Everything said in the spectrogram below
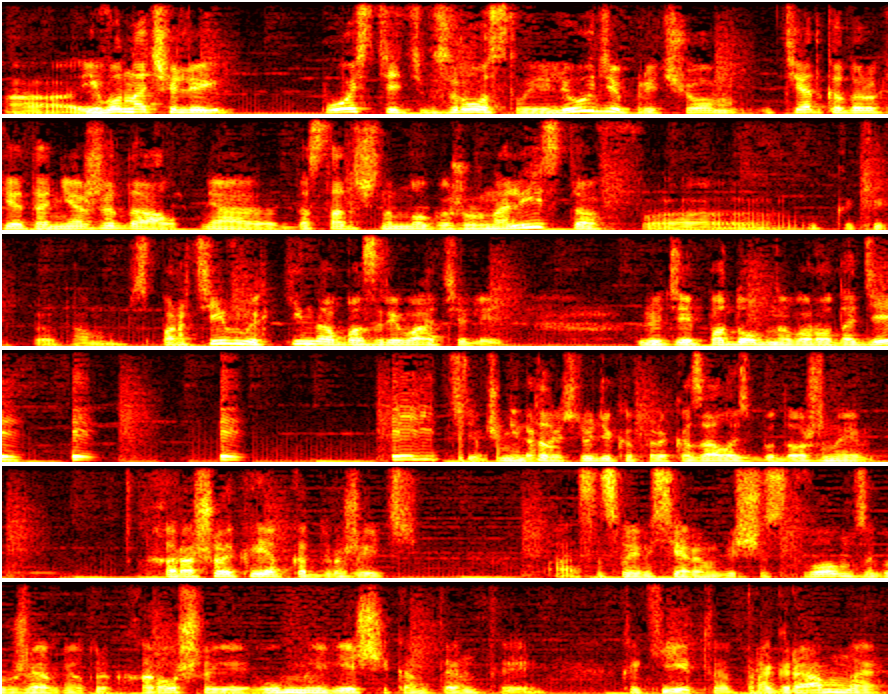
э, его начали постить взрослые люди, причем те, от которых я это не ожидал. У меня достаточно много журналистов, э, каких-то там спортивных кинообозревателей, людей подобного рода деятелей. То есть люди, которые, казалось бы, должны хорошо и крепко дружить со своим серым веществом, загружая в него только хорошие, умные вещи, контенты, какие-то программы.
